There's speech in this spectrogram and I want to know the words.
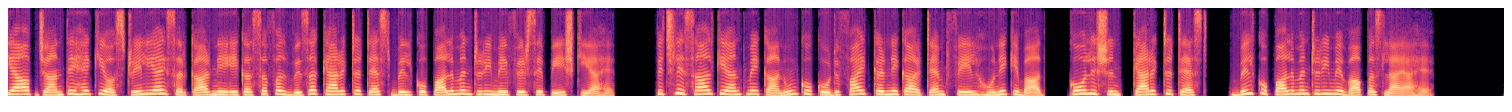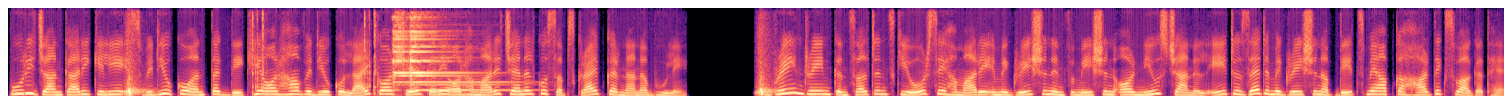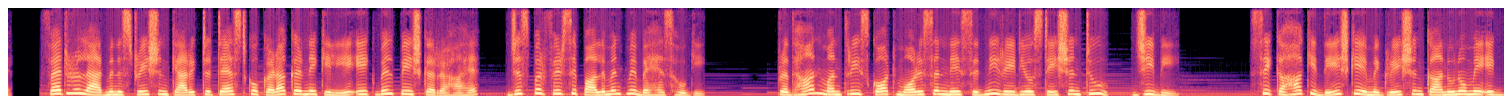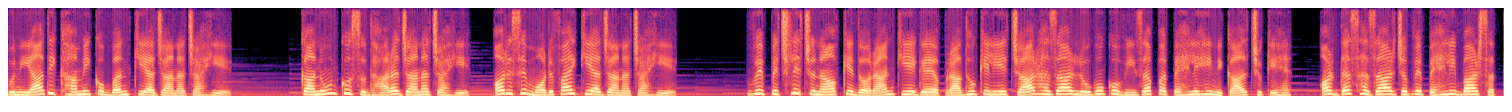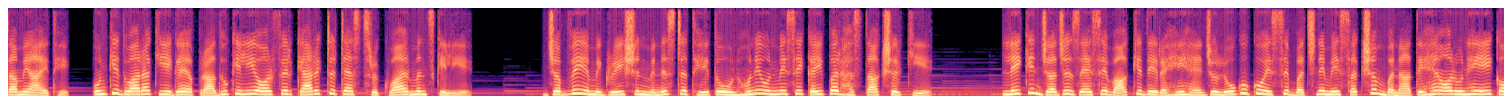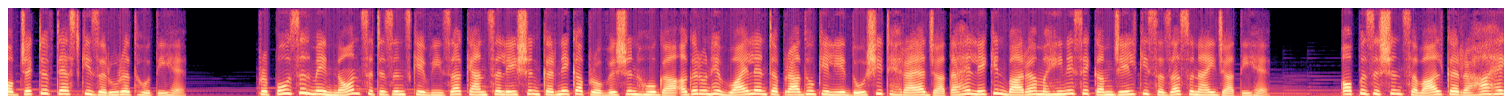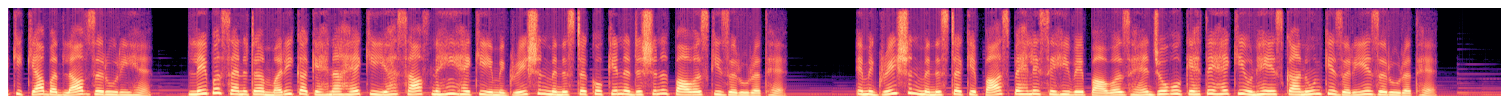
क्या आप जानते हैं कि ऑस्ट्रेलियाई सरकार ने एक असफल वीज़ा कैरेक्टर टेस्ट बिल को पार्लियामेंट्री में फिर से पेश किया है? पिछले साल के अंत में कानून को कोडिफाइड करने का अटैम्प्ट फेल होने के बाद कोलिशन कैरेक्टर टेस्ट बिल को पार्लियामेंट्री में वापस लाया है। पूरी जानकारी के लिए इस वीडियो को अंत तक देखें और हाँ वीडियो को लाइक और शेयर करें और हमारे चैनल को सब्सक्राइब करना न भूलें। ब्रेन ड्रेन कंसल्टेंट्स की ओर से हमारे इमिग्रेशन इन्फॉर्मेशन और news channel A to Z immigration updates में आपका हार्दिक स्वागत है। फेडरल एडमिनिस्ट्रेशन कैरेक्टर टेस्ट को कड़ा करने के लिए एक बिल पेश कर रहा है, जिस पर फिर से पार्लियामेंट में बहस होगी। प्रधानमंत्री स्कॉट मॉरिसन ने Sydney radio station two GB से कहा कि देश के इमिग्रेशन कानूनों में एक बुनियादी खामी को बंद किया जाना चाहिए। कानून को सुधारा जाना चाहिए और इसे मॉडिफाई किया जाना चाहिए। वे पिछले चुनाव के दौरान किए गए अपराधों के लिए चार हज़ार लोगों को वीज़ा पर पहले ही निकाल चुके हैं और दस हज़ार जब वे पहली बार सत्ता में आए थे, उनके द्वारा किए गए अपराधों के लिए और फिर कैरेक्टर टेस्ट रिक्वायरमेंट्स के लिए। जब वे इमिग्रेशन मिनिस्टर थे तो उन्होंने उनमें से कई पर हस्ताक्षर किए। लेकिन जजेस ऐसे वाक्य दे रहे हैं जो लोगों को इससे बचने में सक्षम बनाते हैं और उन्हें एक ऑब्जेक्टिव टेस्ट की ज़रूरत होती है। प्रपोजल में नॉन सिटीजन्स के वीज़ा कैंसलेशन करने का प्रोविज़न होगा अगर उन्हें वायलेंट अपराधों के लिए दोषी ठहराया जाता है, लेकिन 12 महीने से कम जेल की सजा सुनाई जाती है। ऑपोजिशन सवाल कर रहा है कि क्या बदलाव ज़रूरी हैं। लेबर सेनेटर मरी का कहना है कि यह साफ़ नहीं है कि इमिग्रेशन मिनिस्टर को किन एडिशनल पावर्स की ज़रूरत है। इमिग्रेशन मिनिस्टर के पास पहले से ही वे पावर्स हैं जो वो कहते हैं कि उन्हें इस कानून के ज़रिए ज़रूरत है।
